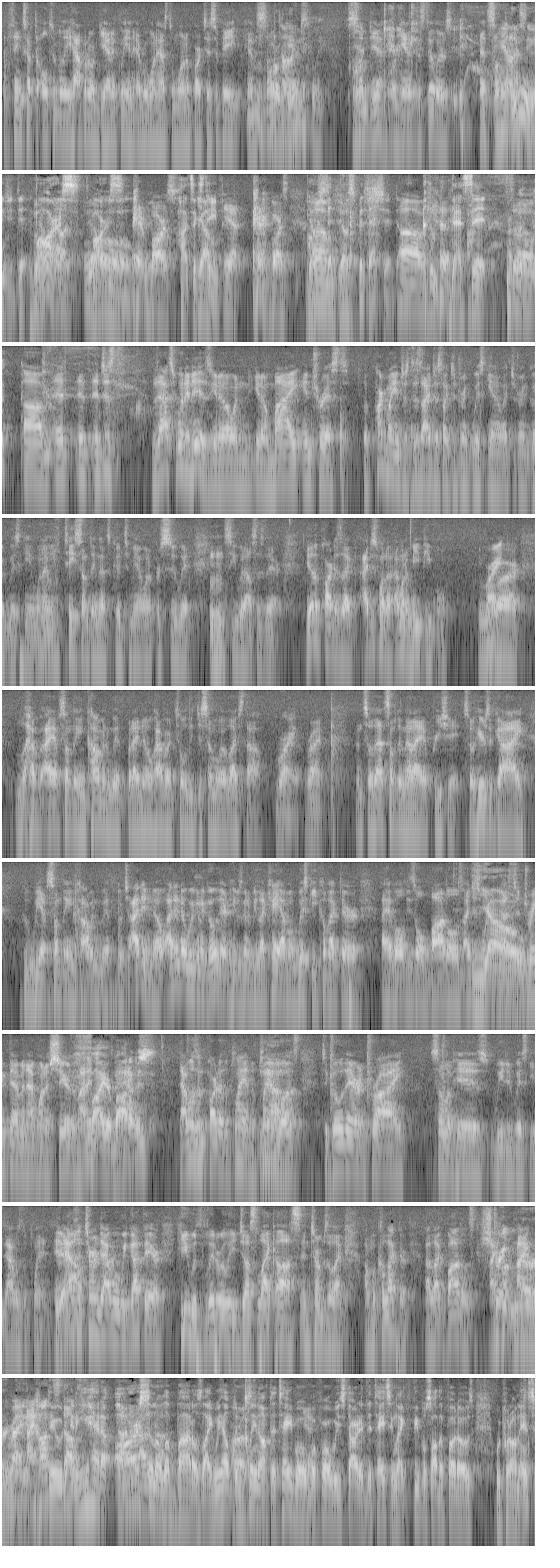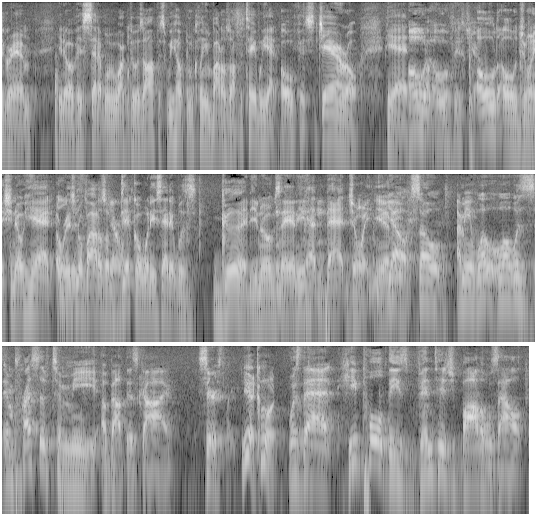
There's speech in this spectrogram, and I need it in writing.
Things have to ultimately happen organically, and everyone has to want to participate. And hmm. sometimes, Organically. Some yeah, organic distillers, and Damn, I sometimes see what you did. Bars. Yo. Bars. bars. Hot 16. Yeah, bars. Yo, Um, s- yo, spit that shit. dog. That's it. so um, it, it, it just that's what it is you know and you know my interest look part of my interest is i just like to drink whiskey and i like to drink good whiskey and when i taste something that's good to me i want to pursue it and see what else is there the other part is like i just want to i want to meet people who Right. are have i have something in common with but i know have a totally dissimilar lifestyle right. right? And so that's something that I appreciate. So here's a guy who we have something in common with, which I didn't know. I didn't know we were going to go there, and he was going to be like, "Hey, I'm a whiskey collector. I have all these old bottles. I just want you guys to drink them, and I want to share them." I didn't Fire it happen. bottles. That wasn't part of the plan. The plan No. was to go there and try some of his weeded whiskey. That was the plan. And Yeah. as it turned out, when we got there, he was literally just like us in terms of like, I'm a collector. I like bottles. I Straight hunt- I- nerd, right? dude. I hunt Dude, stuff. and he had an Da, da, da, da, arsenal of bottles. Like we helped him clean off the table Yeah. before we started the tasting. Like people saw the photos we put on Instagram, you know, of his setup when we walked into his office. We helped him clean bottles off the table. He had old Fitzgerald. He had Old, old Fitzgerald. old old joints. You know, he had Old original Fitz- bottles of Dickel when he said it was good. You know what I'm saying? He had that joint. You know what I Yo, mean? so I mean, what what was impressive to me about this guy, seriously, Yeah, come on. was that he pulled these vintage bottles out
